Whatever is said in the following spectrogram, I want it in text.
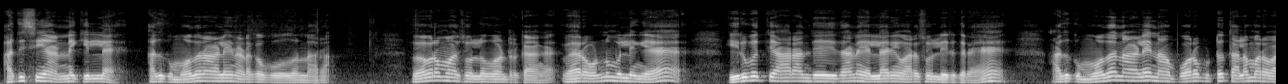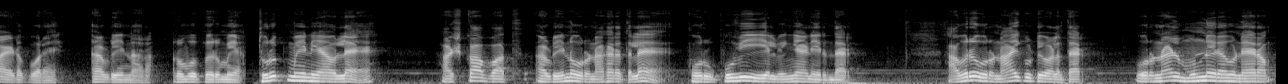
அதிசயம் அன்னைக்கு இல்லை அதுக்கு முத நாளே நடக்க போகுதுன்னாராம். விவரமாக சொல்லுங்கன்ட்ருக்காங்க வேறு ஒன்றும் இல்லைங்க. இருபத்தி ஆறாம் தேதி தானே எல்லாரையும் வர சொல்லியிருக்கிறேன். அதுக்கு முத நாளே நான் புறப்பட்டு தலைமறைவாயிட போகிறேன் அப்படின்னாராம். ரொம்ப பெருமையாக துருக்மேனியாவில் அஷ்காபாத் அப்படின்னு ஒரு நகரத்தில் ஒரு புவியியல் விஞ்ஞானி இருந்தார். அவர் ஒரு நாய்க்குட்டி வளர்த்தார். ஒரு நாள் முன்னிரவு நேரம்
